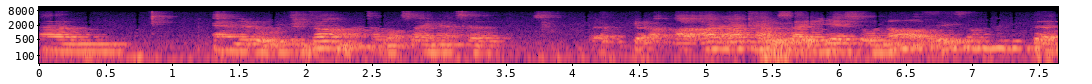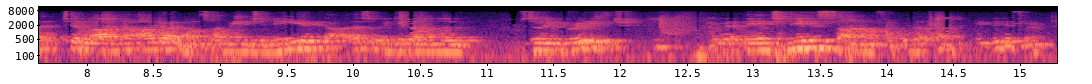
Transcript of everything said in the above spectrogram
um, and that it would be vines. I'm not saying that's a, uh, I, I, can't say yes or no, but till I know, I don't want some engineer guy, that's what we did on the Zoo Bridge. We let the engineers sign off, and we got something completely different.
